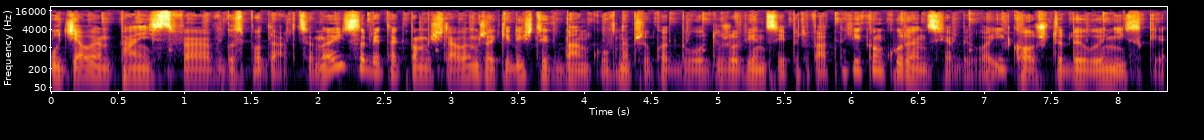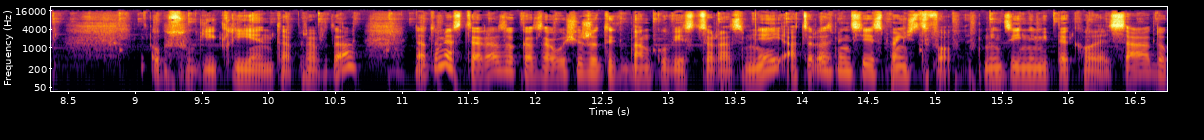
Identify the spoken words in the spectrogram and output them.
udziałem państwa w gospodarce. No i sobie tak pomyślałem, że kiedyś tych banków na przykład było dużo więcej prywatnych i konkurencja była, i koszty były niskie obsługi klienta, prawda? Natomiast teraz okazało się, że tych banków jest coraz mniej, a coraz więcej jest państwowych. Między innymi PKS-a, do,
